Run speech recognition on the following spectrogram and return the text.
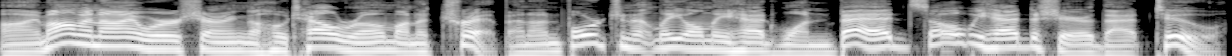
My mom and I were sharing a hotel room on a trip and unfortunately only had one bed, so we had to share that too.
